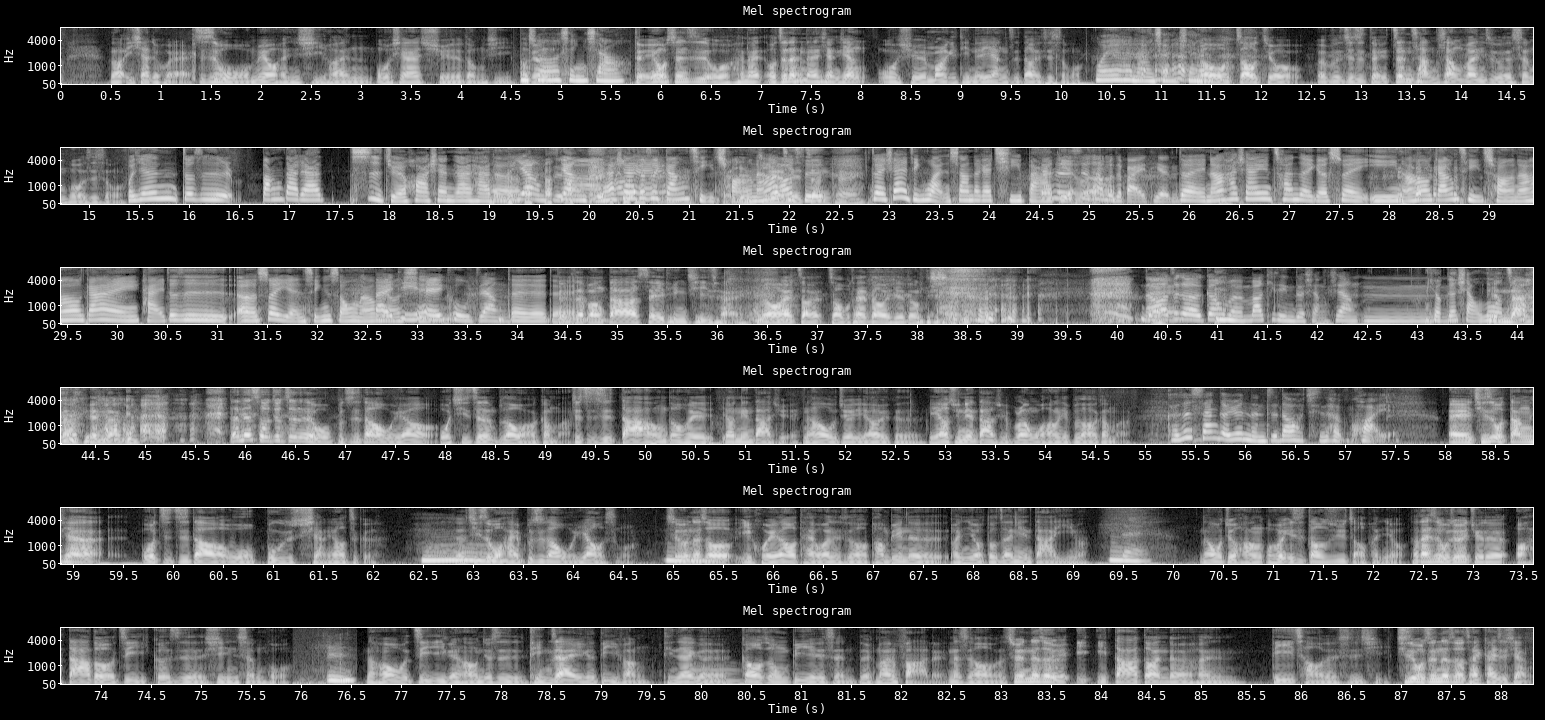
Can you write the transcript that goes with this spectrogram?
然后一下就回来了，只是我没有很喜欢我现在学的东西。你说行销，对，因为我甚至我很难，我真的很难想象我学 marketing 的样子到底是什么。我也很难想象然。后我朝九，呃，不就是对正常上班族的生活是什么？我先就是帮大家视觉化现在他的的样子啊样子。他现在就是刚起床，然后其实，对，现在已经晚上大概七八点了。是他们的白天，对，然后他现在穿着一个睡衣，然后刚起床，然后刚才还就是呃睡眼惺忪，然后没白有 T 黑。裤这样。对对对，在，帮大家 setting 器材，然后还找找不太到一些东西。然后这个跟我们 marketing 的想象，嗯，有个小落偏难差。啊，偏难、啊。但那时候就真的我不知道我要，我其实真的不知道我要干嘛，就只是大家好像都会要念大学，然后我就也要有一个也要去念大学，不然我好像也不知道要干嘛。可是三个月能知道，其实很快耶。哎、其实我当下我只知道我不想要这个，嗯其实我还不知道我要什么。所以我那时候一回到台湾的时候，旁边的朋友都在念大一嘛，嗯对，然后我就好像我会一直到处去找朋友，然后但是我就会觉得哇，大家都有自己各自的新生活，嗯，然后我自己一个人好像就是停在一个地方，停在一个哦。高中毕业生，对，蛮法的那时候，所以那时候有一一大段的很低潮的时期。其实我是那时候才开始想，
